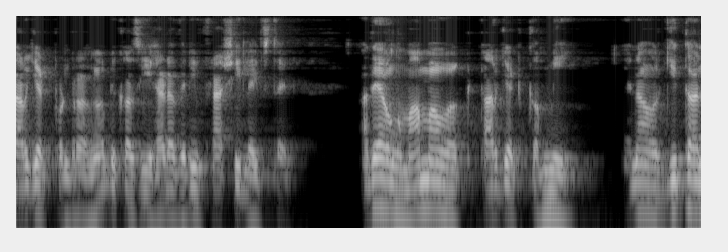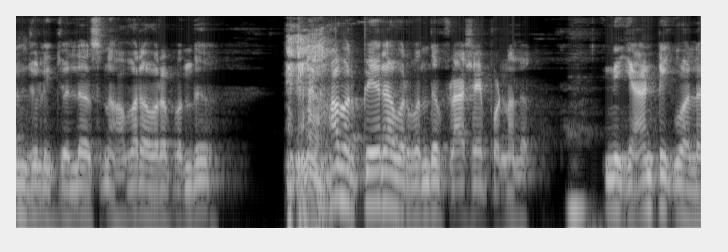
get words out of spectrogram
டார்கெட் பண்ணுறாங்க because he had a very flashy lifestyle அதே அவங்க மாமாவை டார்கெட் கம்மி. ஏன்னா அவர் கீதாஞ்சலி ஜுவல்லர்ஸ்னு அவர் அவரை வந்து அவர் பேரை அவர் வந்து ஃப்ளாஷே பண்ணலை. இன்றைக்கி ஆன்டிக்வாவில்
